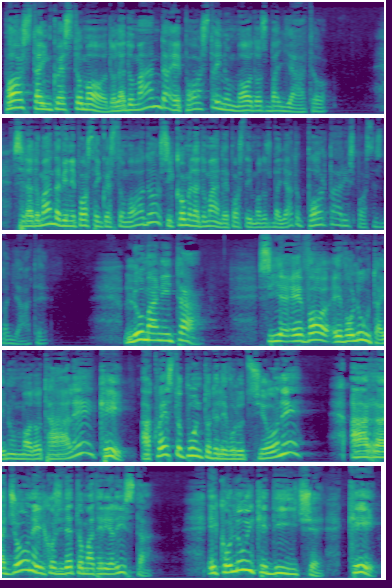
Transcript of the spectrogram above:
Posta in questo modo, la domanda è posta in un modo sbagliato. Se la domanda viene posta in questo modo, siccome la domanda è posta in modo sbagliato, porta a risposte sbagliate. L'umanità si è evo- evoluta in un modo tale che a questo punto dell'evoluzione ha ragione il cosiddetto materialista e colui che dice che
